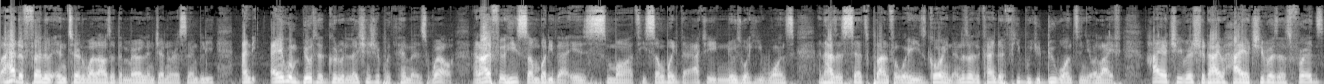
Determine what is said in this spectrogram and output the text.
I had a fellow intern while I was at the Maryland General Assembly, and I even built a good relationship with him as well. And I feel he's somebody that is smart. He's somebody that actually knows what he wants and has a set plan for where he's going. And those are the kind of people you do want in your life. High achievers should have high achievers as friends.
